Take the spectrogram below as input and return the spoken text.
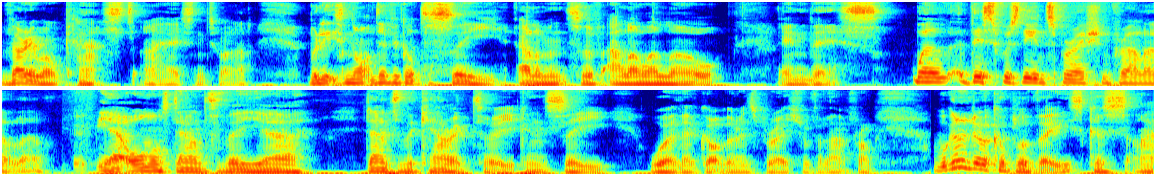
very well cast. I hasten to add, but it's not difficult to see elements of Allo Allo in this. Well, this was the inspiration for Allo Allo. Yeah, almost down to the uh, down to the character. You can see where they've got their inspiration for that from. We're going to do a couple of these because I,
